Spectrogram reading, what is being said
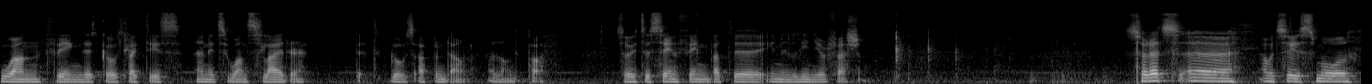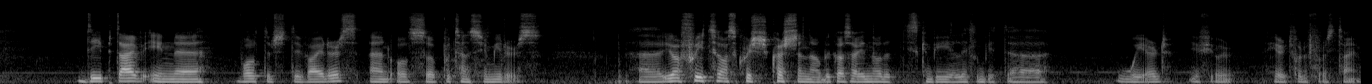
one thing that goes like this, and it's one slider that goes up and down along the path. So it's the same thing, but uh, in a linear fashion. So that's, I would say, a small deep dive in voltage dividers and also potentiometers. Uh, you are free to ask question now because I know that this can be a little bit uh, weird if you hear it for the first time.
